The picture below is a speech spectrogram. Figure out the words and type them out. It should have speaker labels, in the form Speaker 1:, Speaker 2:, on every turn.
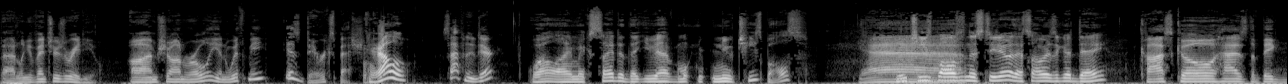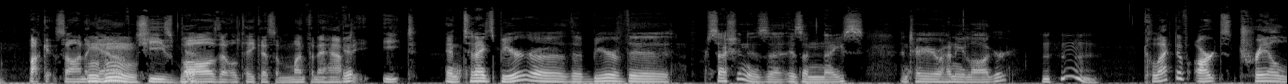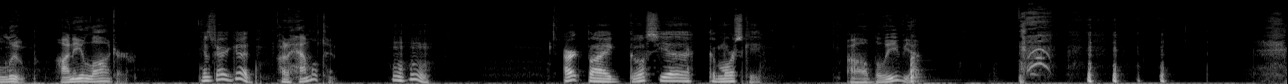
Speaker 1: Paddling Adventures Radio. I'm Sean Rowley, and with me is Derek Spesh.
Speaker 2: Hello.
Speaker 1: What's happening, Derek?
Speaker 2: Well, I'm excited that you have mo- new cheese balls.
Speaker 1: Yeah.
Speaker 2: New cheese balls in the studio. That's always a good day.
Speaker 1: Costco has the big buckets on again
Speaker 2: Mhm.
Speaker 1: of cheese balls that will take us a month and a half
Speaker 2: Yep.
Speaker 1: to eat.
Speaker 2: And tonight's beer, uh, the beer of the session, is a, is a nice Ontario Honey Lager.
Speaker 1: Hmm Collective Arts Trail Loop Honey Lager
Speaker 2: It's very good.
Speaker 1: out of Hamilton.
Speaker 2: Art by Gosia Komorski.
Speaker 1: I'll believe you.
